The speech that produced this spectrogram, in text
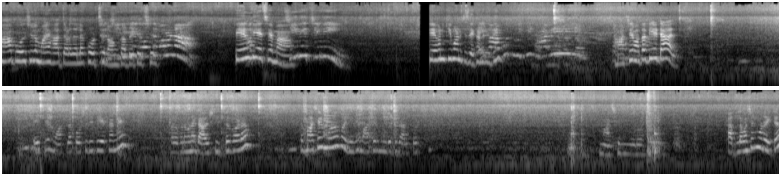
মা বলছিল মায়ের হাত জ্বালা করছে লঙ্কা বেটেছে। তেল দিয়েছে মা। এখন কি বানাচ্ছিস এখানে দিদি? মাছের মাথা দিয়ে ডাল? এই যে মশলা কষে দিদি এখানে আর ওখানে মানে ডাল সিদ্ধ করা। তো মাছের মুড়ো কই দিদি? মাছের মুড়ো দিয়ে ডাল করছে। মাছের মুড়ো। কাতলা মাছের মুড়ো এটা?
